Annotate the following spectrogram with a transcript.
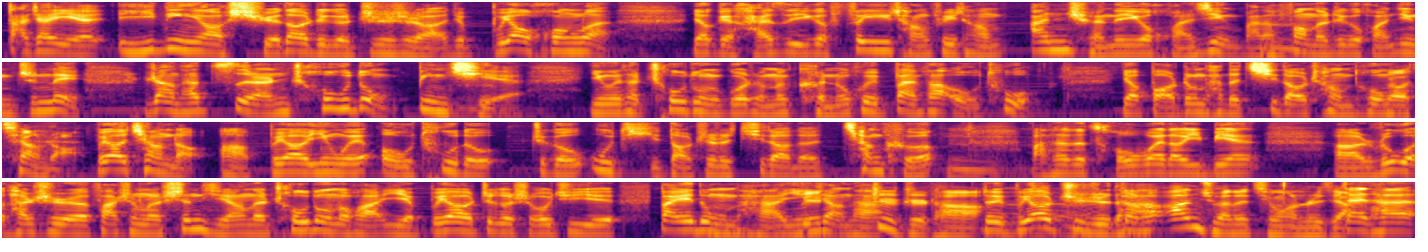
大家也一定要学到这个知识啊，就不要慌乱，要给孩子一个非常非常安全的一个环境，把它放到这个环境之内，让它自然抽动，并且因为它抽动的过程呢，可能会伴发呕吐，要保证它的气道畅通不要，呛着，不要呛着啊，不要因为呕吐的这个物体导致了气道的呛咳，嗯，把他的头歪到一边啊、如果他是发生了身体上的抽动的话，也不要这个时候去掰动他，影响他。制止他，对，不要制止让他他，安全的情况之下，在他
